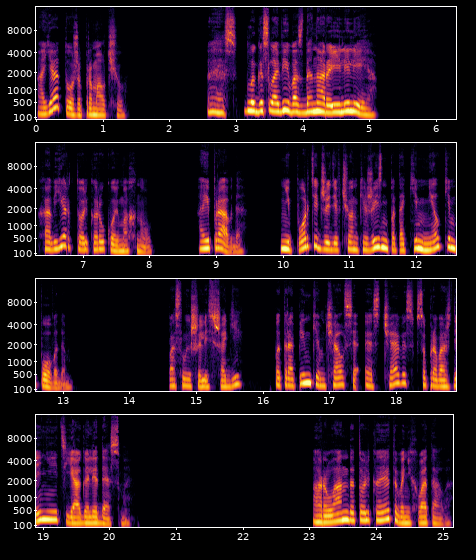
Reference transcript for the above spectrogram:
а я тоже промолчу». «Эс, благослови вас, Донара и Лилея!» Хавьер только рукой махнул. А и правда, не портить же девчонке жизнь по таким мелким поводам. Послышались шаги, по тропинке мчался Эс Чавес в сопровождении Тьяго Ледесмы. Орландо только этого не хватало.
